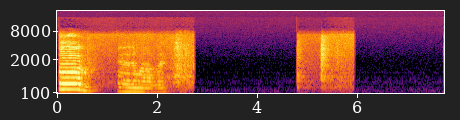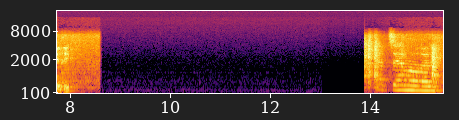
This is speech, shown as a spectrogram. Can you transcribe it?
Storm. E eh, vediamo la Vedi? Grazie, amore.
